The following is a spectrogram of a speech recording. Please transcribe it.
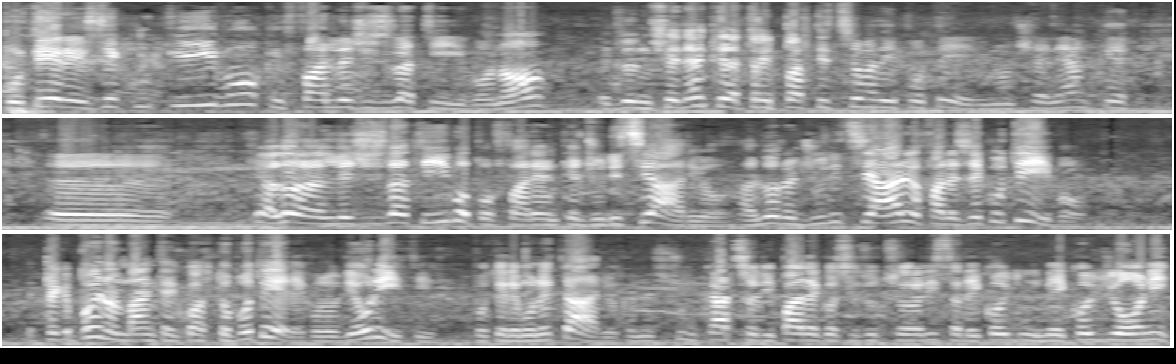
potere esecutivo che fa il legislativo, no? E non c'è neanche la tripartizione dei poteri, non c'è neanche... eh, allora il legislativo può fare anche il giudiziario, allora il giudiziario fa l'esecutivo, perché poi non manca il quarto potere, quello di Auriti, il potere monetario, che nessun cazzo di padre costituzionalista dei, dei miei coglioni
